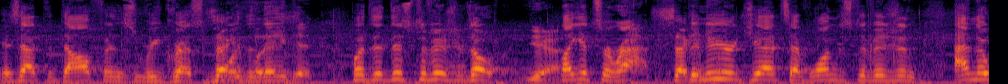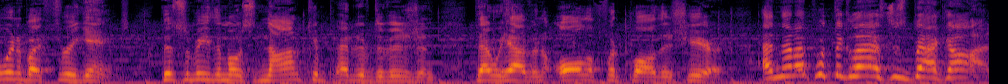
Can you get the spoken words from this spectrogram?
is that the Dolphins regress more than place. they did. But th- this division's over. Yeah. Like it's a wrap. Second the New place. York Jets have won this division and they're winning by three games. This will be the most non-competitive division that we have in all of football this year. And then I put the glasses back on.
